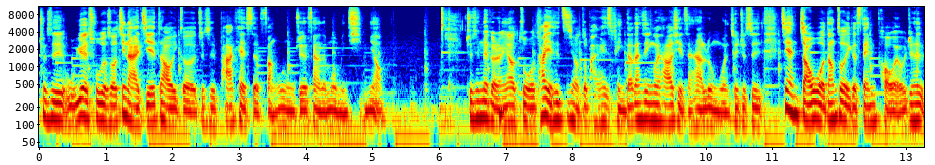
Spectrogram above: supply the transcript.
就是五月初的时候，竟然还接到一个就是 podcast 的访问，我觉得非常的莫名其妙。就是那个人要做，他也是之前有做 podcast 频道，但是因为他要写成他的论文，所以就是竟然找我当做一个 sample，哎，我觉得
